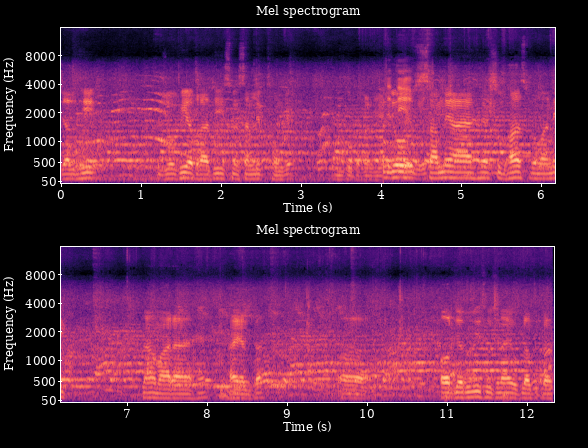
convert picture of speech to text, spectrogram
जल्द ही जो भी अपराधी इसमें संलिप्त होंगे उनको पकड़ लिया। जो सामने आया है सुभाष प्रमाणिक नाम आ रहा है घायल का। और ज़रूरी सूचनाएँ उपलब्ध कर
